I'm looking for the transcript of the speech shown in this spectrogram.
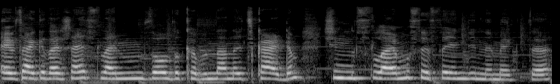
Evet arkadaşlar slime'ımız oldu. Kabından da çıkardım. Şimdi slime'ın seslerini dinlemekte.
